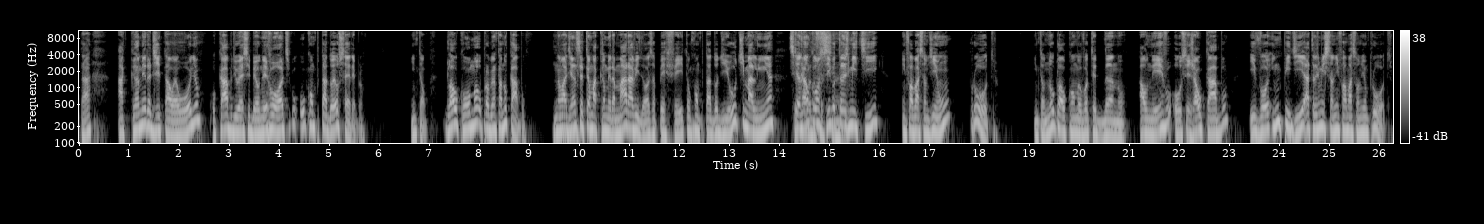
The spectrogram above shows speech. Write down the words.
tá? A câmera digital é o olho, o cabo de USB é o nervo óptico, o computador é o cérebro. Então, glaucoma, o problema está no cabo. Não uhum. adianta você ter uma câmera maravilhosa, perfeita, um computador de última linha, se, se eu não consigo não transmitir informação de um para o outro. Então, no glaucoma eu vou ter dano ao nervo, ou seja, ao cabo, e vou impedir a transmissão de informação de um para o outro.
